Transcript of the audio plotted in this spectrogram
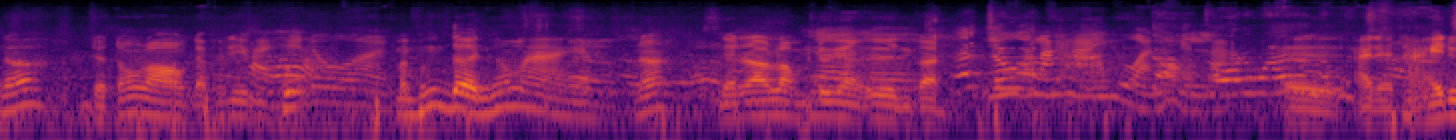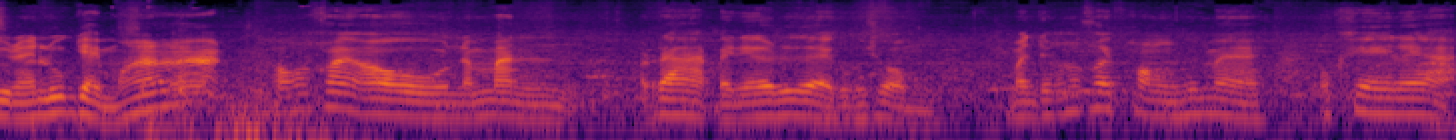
เนอะเดี๋ยวต้องลองแต่พอดีถ่ายเพิ่ให้งดูหน่อย มันเพิ่งเดินเข้ามาไงเนอะเดี๋ยวเราลองไปดูอย่างอื่นก่อน ลูกละห้าหยวนเห็นแล้วเอออะเดี๋ยวถ่ายให้ดูนะลูกใหญ่มากเขาค่อยๆเอาน้ำมันราดไปเรื่อยๆคุณผู้ชม มันจะค่อยๆพองขึ้นมา โอเคเลยอะ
